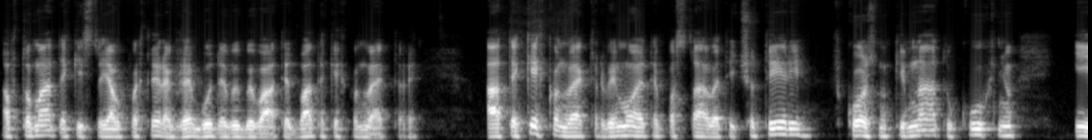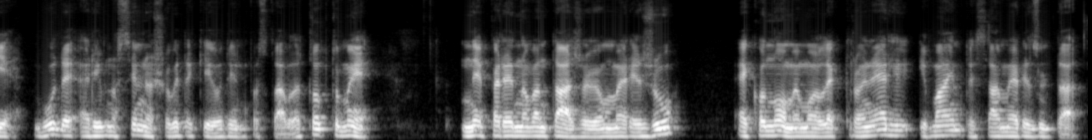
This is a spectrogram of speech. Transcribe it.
автомат, який стояв в квартирах, вже буде вибивати два таких конвектори. А таких конвекторів ви можете поставити 4 в кожну кімнату, кухню, і буде рівносильно, що ви такий один поставили. Тобто ми не перенавантажуємо мережу, економимо електроенергію і маємо той самий результат.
